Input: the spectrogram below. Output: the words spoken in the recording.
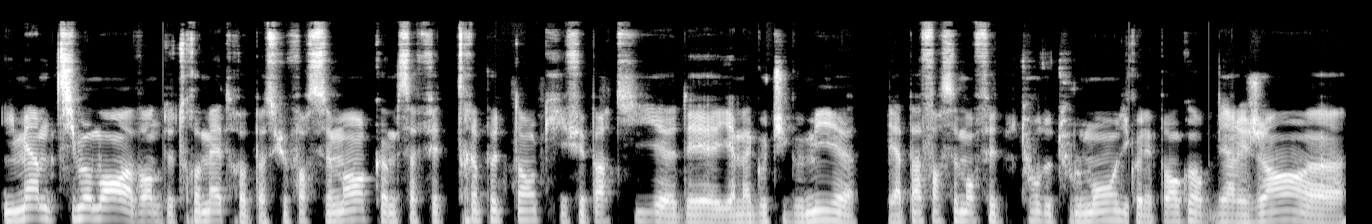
il met un petit moment avant de te remettre parce que forcément, comme ça fait très peu de temps qu'il fait partie euh, des Yamaguchi Gumi, il a pas forcément fait le tour de tout le monde, il connaît pas encore bien les gens.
